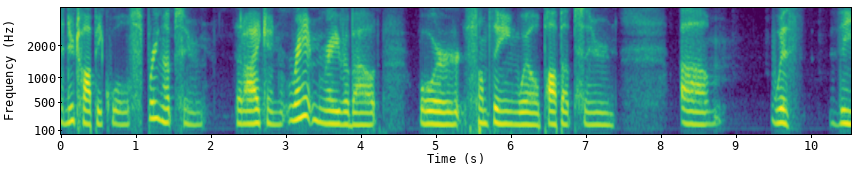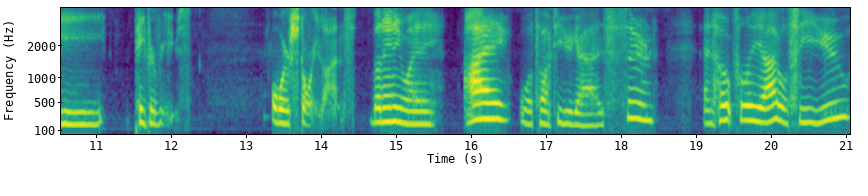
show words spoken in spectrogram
a new topic will spring up soon that I can rant and rave about, or something will pop up soon um, with the pay per views or storylines. But anyway, I will talk to you guys soon, and hopefully, I will see you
